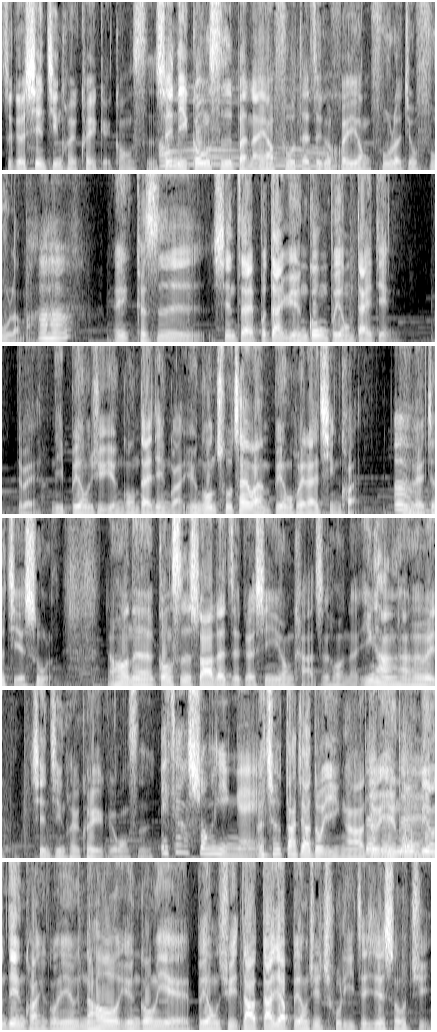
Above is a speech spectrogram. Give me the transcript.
这个现金回馈给公司，所以你公司本来要付的这个费用付了就付了嘛。嗯哼。哎，可是现在不但员工不用带电，对不对？你不用去员工带电管，员工出差完不用回来请款，对不对？就结束了。然后呢，公司刷了这个信用卡之后呢，银行还会会现金回馈给公司。哎，这样双赢哎，那就大家都赢啊。对，员工不用垫款，员然后员工也不用去，那大家不用去处理这些收据。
